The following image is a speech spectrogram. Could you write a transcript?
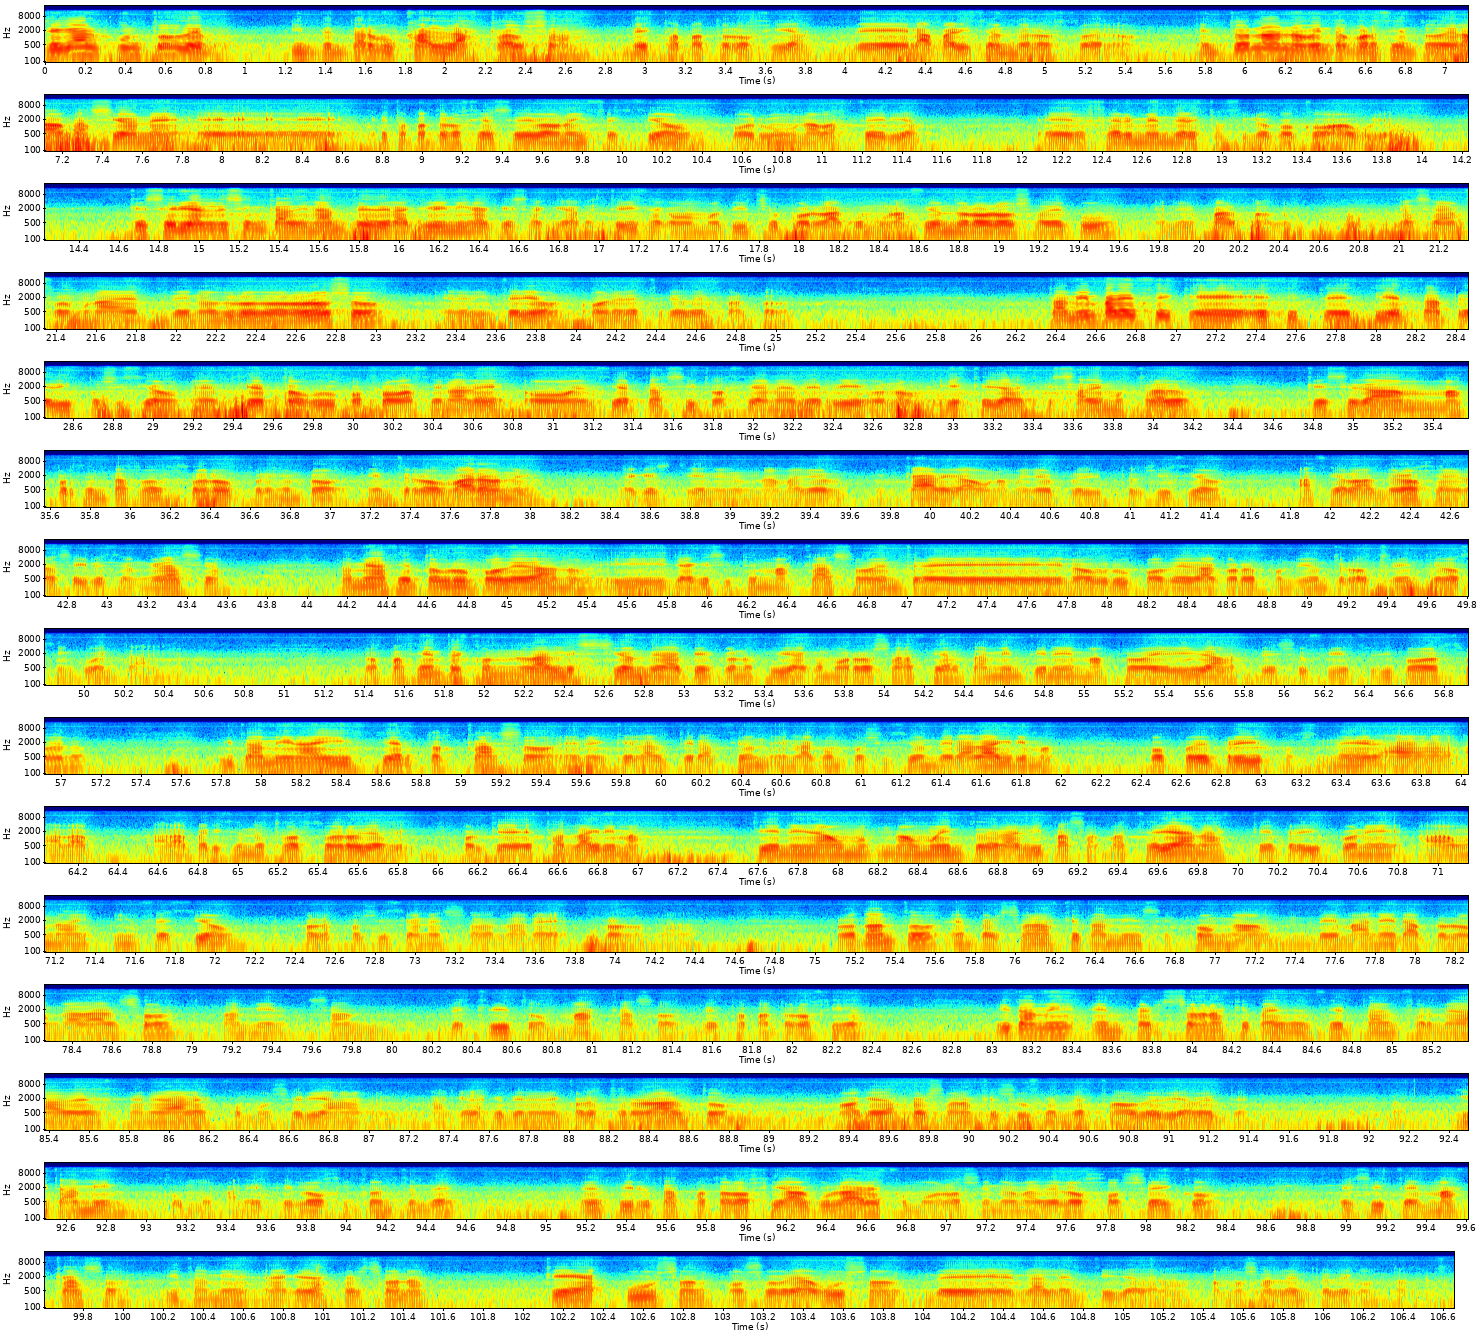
Llega al punto de intentar buscar las causas de esta patología, de la aparición de los suelos. En torno al 90% de las ocasiones eh, esta patología se debe a una infección por una bacteria, el germen del estafilococo aureo que sería el desencadenante de la clínica que se caracteriza, como hemos dicho, por la acumulación dolorosa de pus en el párpado, ya sea en forma de nódulo doloroso en el interior o en el exterior del párpado. También parece que existe cierta predisposición en ciertos grupos poblacionales o en ciertas situaciones de riesgo, ¿no? Y es que ya se ha demostrado que se dan más porcentajes de por ejemplo, entre los varones, ya que tienen una mayor carga una mayor predisposición hacia los andrógenos y la secreción grasia, también a ciertos grupos de edad, ¿no? Y ya que existen más casos entre los grupos de edad correspondidos entre los 30 y los 50 años. Los pacientes con la lesión de la piel conocida como rosácea también tienen más probabilidad de sufrir este tipo de orzuelos y también hay ciertos casos en el que la alteración en la composición de la lágrima pues puede predisponer a, la, aparición de estos orzuelos porque estas lágrimas tienen un aumento de las lipasas bacterianas que predispone a una infección con las exposiciones solares prolongadas. Por lo tanto, en personas que también se expongan de manera prolongada al sol, también se han descrito más casos de esta patología y también en personas que padecen ciertas enfermedades generales como serían aquellas que tienen el colesterol alto o aquellas personas que sufren de estado de diabetes. Y también, como parece lógico entender, en ciertas patologías oculares como los síndromes del ojo seco existen más casos y también en aquellas personas que usan o sobreabusan de las lentillas, de las famosas lentes de contacto.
